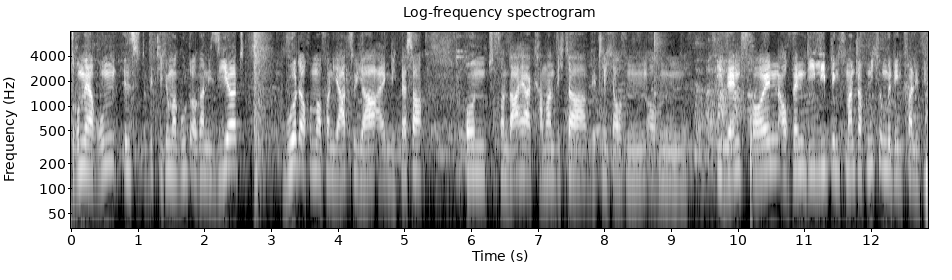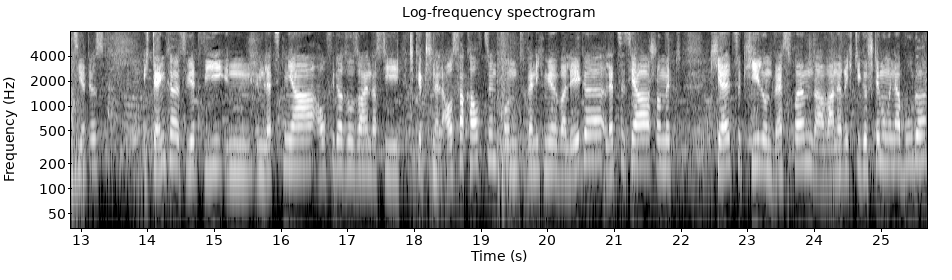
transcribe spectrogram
drumherum ist wirklich immer gut organisiert, wurde auch immer von Jahr zu Jahr eigentlich besser. Und von daher kann man sich da wirklich auf ein, auf ein Event freuen, auch wenn die Lieblingsmannschaft nicht unbedingt qualifiziert ist. Ich denke, es wird wie in, im letzten Jahr auch wieder so sein, dass die Tickets schnell ausverkauft sind. Und wenn ich mir überlege, letztes Jahr schon mit Kielce, Kiel und Westbrem, da war eine richtige Stimmung in der Bude.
